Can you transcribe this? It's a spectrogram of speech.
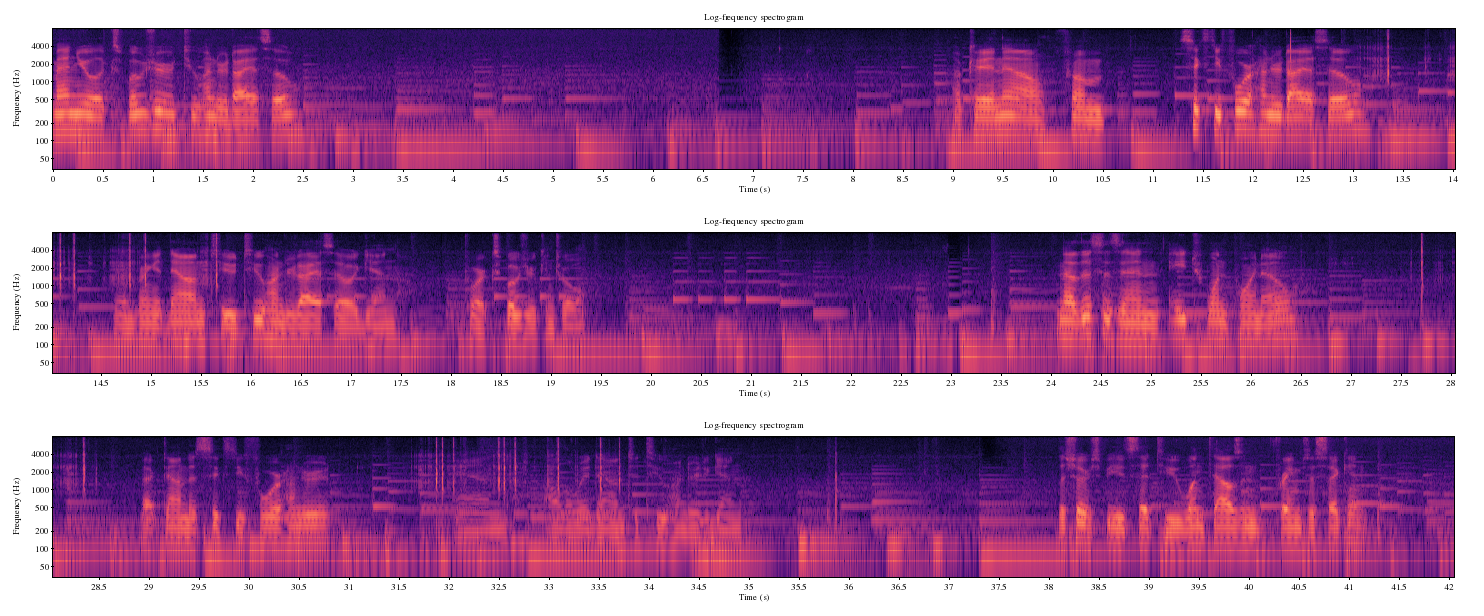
Manual exposure 200 ISO. Okay, now from 6400 ISO, I'm going to bring it down to 200 ISO again for exposure control. Now this is in H1.0 back down to 6400 and all the way down to 200 again. The shutter speed is set to 1000 frames a second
